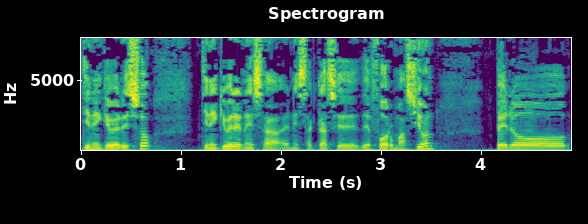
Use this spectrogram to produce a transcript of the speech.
tiene que ver eso, tiene que ver en esa, en esa clase de, formación. Pero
